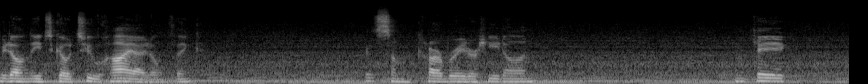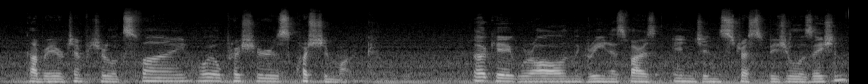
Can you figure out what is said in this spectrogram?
We don't need to go too high, I don't think. Get some carburetor heat on. Okay, carburetor temperature looks fine. Oil pressure is question mark. Okay, we're all in the green as far as engine stress visualization.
